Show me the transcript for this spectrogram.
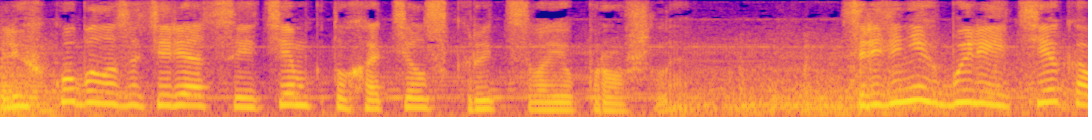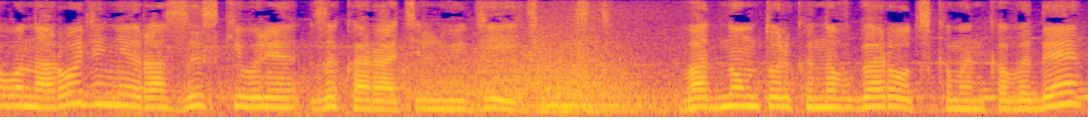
легко было затеряться и тем, кто хотел скрыть свое прошлое. Среди них были и те, кого на родине разыскивали за карательную деятельность. В одном только новгородском НКВД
